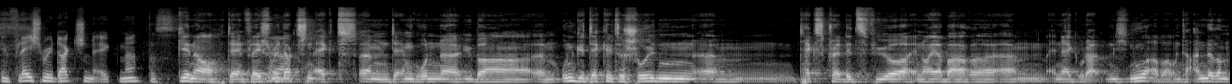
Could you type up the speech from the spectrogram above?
Inflation Reduction Act, ne? Das genau, der Inflation ja. Reduction Act, ähm, der im Grunde über ähm, ungedeckelte Schulden ähm, Tax Credits für erneuerbare ähm, Energie oder nicht nur, aber unter anderem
